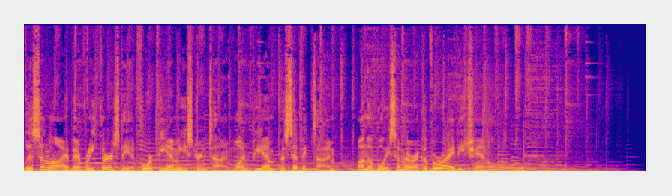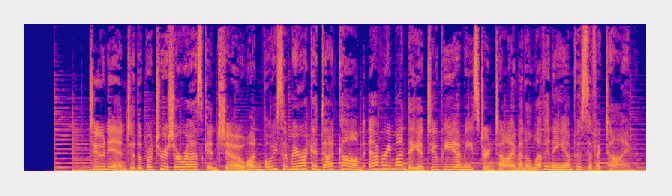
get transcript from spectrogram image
Listen live every Thursday at 4 p.m. Eastern Time, 1 p.m. Pacific Time on the Voice America Variety Channel. Tune in to the Patricia Raskin Show on VoiceAmerica.com every Monday at 2 p.m. Eastern Time and 11 a.m. Pacific Time.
